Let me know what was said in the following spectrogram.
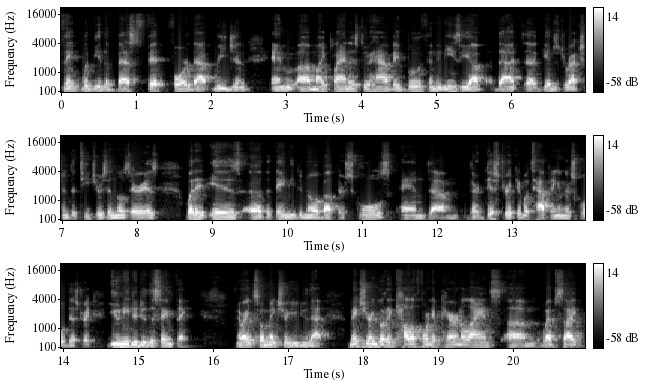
think would be the best fit for that region. And uh, my plan is to have a booth and an easy up that uh, gives direction to teachers in those areas what it is uh, that they need to know about their schools and um, their district and what's happening in their school district. You need to do the same thing. All right, so make sure you do that. Make sure and go to California Parent Alliance um, website,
